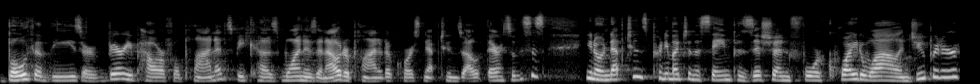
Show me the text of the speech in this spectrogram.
both of these are very powerful planets because one is an outer planet, of course, Neptune's out there. So this is, you know, Neptune's pretty much in the same position for quite a while, and Jupiter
